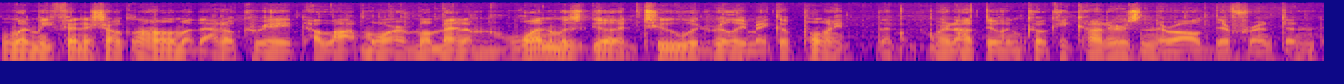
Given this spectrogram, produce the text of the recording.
when we finish Oklahoma, that'll create a lot more momentum. One was good. Two would really make a point that we're not doing cookie cutters and they're all different and.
